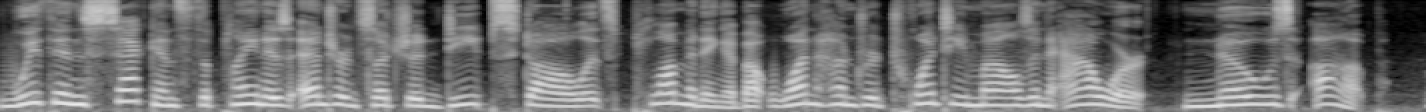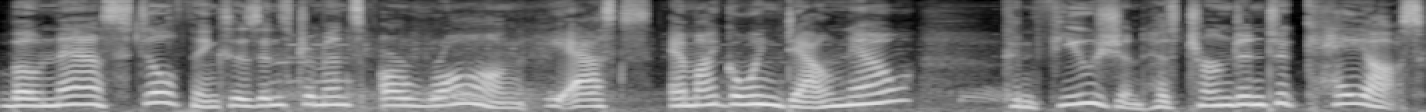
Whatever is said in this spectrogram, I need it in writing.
Within seconds, the plane has entered such a deep stall it's plummeting about 120 miles an hour, nose up. Bonin still thinks his instruments are wrong. He asks, Am I going down now? Confusion has turned into chaos,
